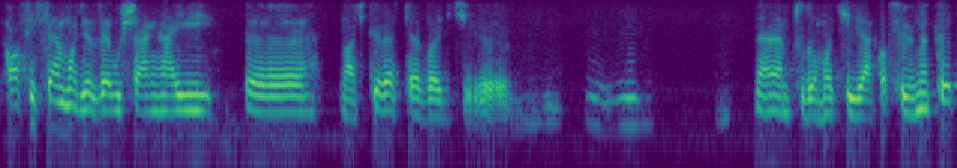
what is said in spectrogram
azt hiszem, hogy az EU sánghái nagykövete, vagy nem, nem tudom, hogy hívják a főnököt,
